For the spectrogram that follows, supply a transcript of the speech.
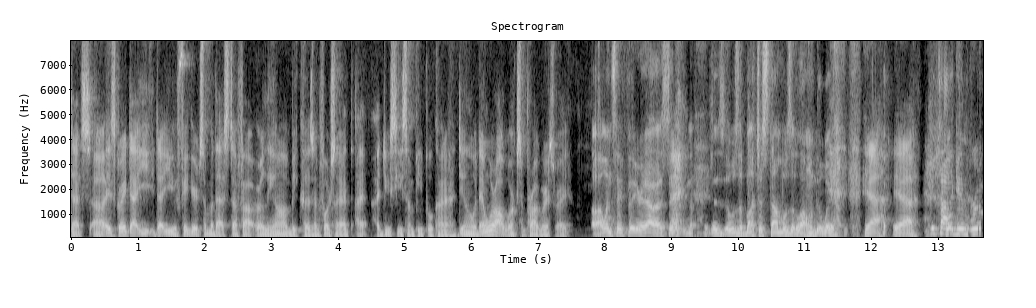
that's uh, it's great that you that you figured some of that stuff out early on because unfortunately, I I, I do see some people kind of dealing with, it. and we're all works in progress, right? Oh, I wouldn't say figure it out. I said, you know, it was, it was, a bunch of stumbles along the way. Yeah, yeah. yeah. You're tired of getting bruised,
